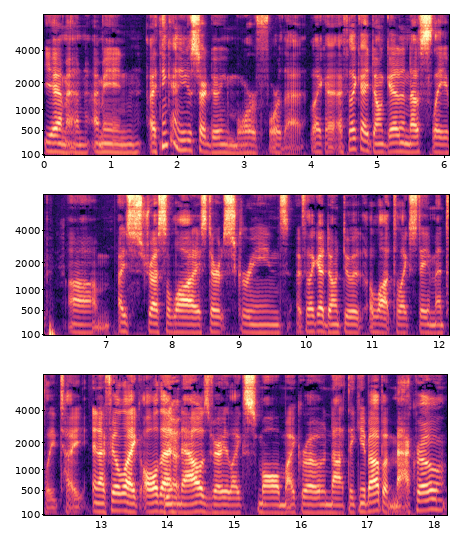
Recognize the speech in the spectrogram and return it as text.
Yeah, man. I mean, I think I need to start doing more for that. Like, I, I feel like I don't get enough sleep. Um, I stress a lot. I stare at screens. I feel like I don't do it a lot to like stay mentally tight. And I feel like all that Yeah. now is very like small, micro, not thinking about, but macro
